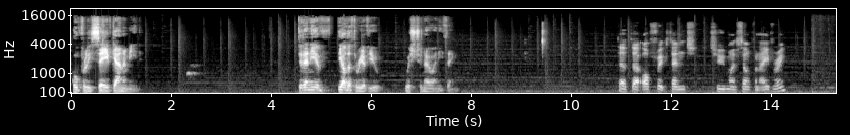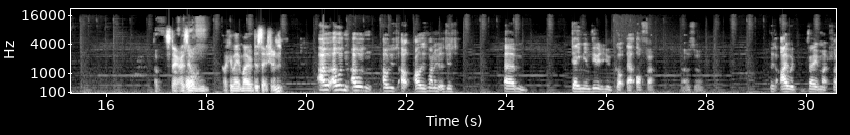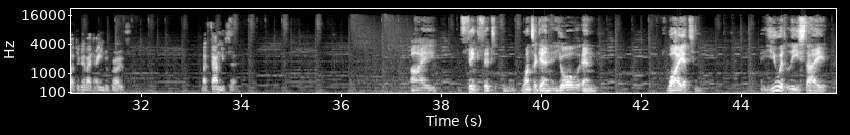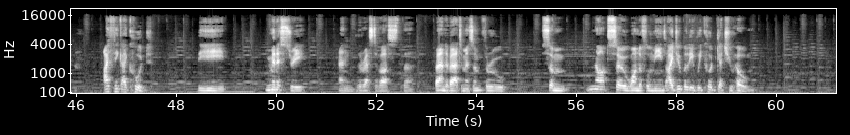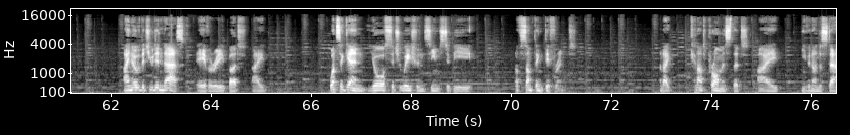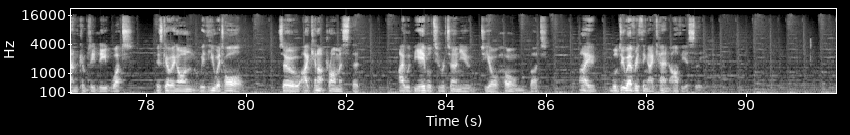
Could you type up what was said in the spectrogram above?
hopefully save Ganymede. Did any of the other three of you wish to know anything? Does that offer extend to myself and Avery? Of, Stare, I of. I can make my own decision. I, I wasn't. I wasn't. I was. I, I was wondering. If was just um, Damien Virion who got that offer. Also, because I would very much like to go back to Angel Grove. My family's there. I think that once again, you and Wyatt, and you at least, I, I think I could. The ministry and the rest of us, the band of atomism, through some not so wonderful means, I do believe we could get you home. I know that you didn't ask, Avery, but I. Once again, your situation seems to be of something different. And I cannot promise that I even understand completely what is going on with you at all. So I cannot promise that I would be able to return you to your home, but I will do everything I can, obviously.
